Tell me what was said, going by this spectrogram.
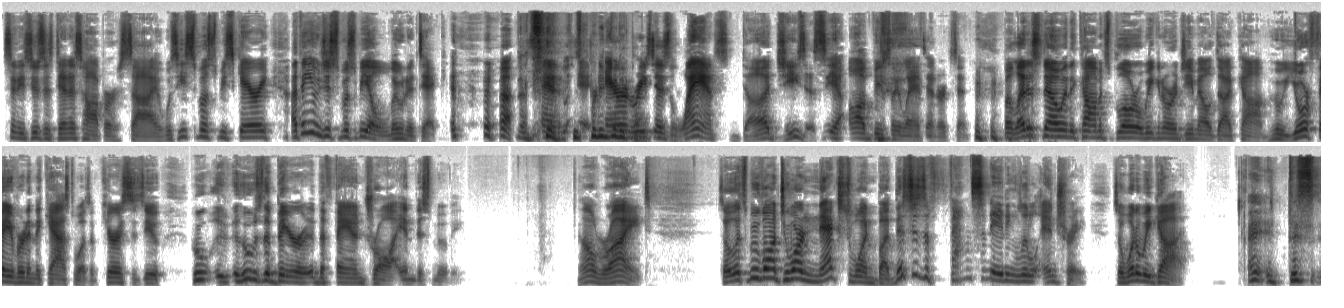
Cindy Sue says Dennis Hopper. Sigh. Was he supposed to be scary? I think he was just supposed to be a lunatic. That's- and pretty Aaron. Reese says Lance. Duh, Jesus. Yeah, obviously Lance Henriksen. but let us know in the comments below or weekinhorror@gmail.com who your favorite in the cast was. I'm curious as to who who's the bigger the fan draw in this movie. All right. So let's move on to our next one, bud. This is a fascinating little entry. So what do we got? I, this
